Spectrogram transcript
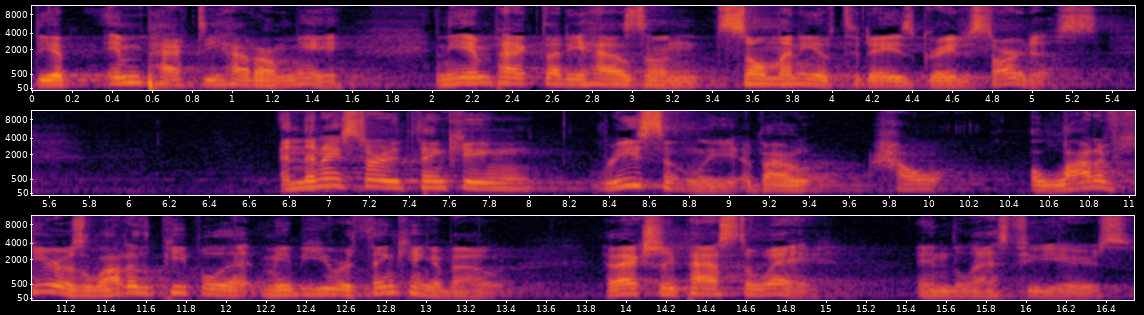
the impact he had on me, and the impact that he has on so many of today's greatest artists. And then I started thinking recently about how a lot of heroes, a lot of the people that maybe you were thinking about, have actually passed away in the last few years.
